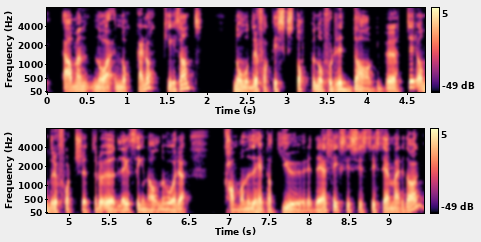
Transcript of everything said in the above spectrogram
ja, men nå, nok er nok? ikke sant? Nå må dere faktisk stoppe, nå får dere dagbøter om dere fortsetter å ødelegge signalene våre. Kan man i det hele tatt gjøre det slik systemet er i dag?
